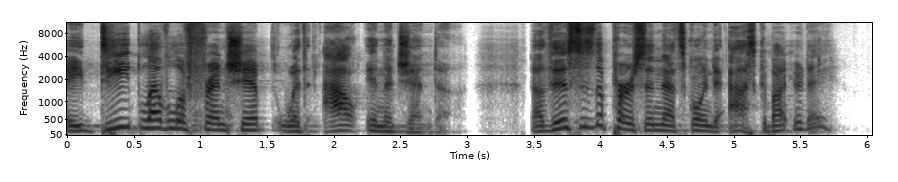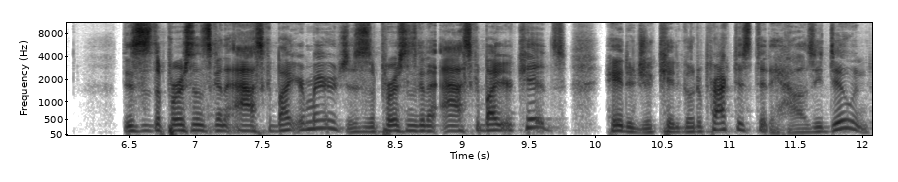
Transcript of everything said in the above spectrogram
a deep level of friendship without an agenda. Now, this is the person that's going to ask about your day. This is the person that's going to ask about your marriage. This is the person that's going to ask about your kids. Hey, did your kid go to practice today? How's he doing?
